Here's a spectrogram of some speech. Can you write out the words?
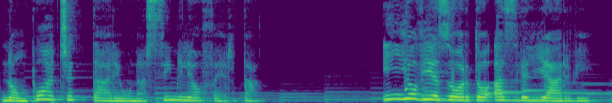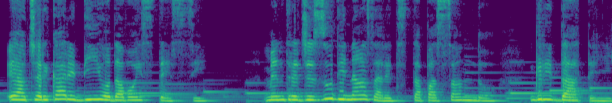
non può accettare una simile offerta. Io vi esorto a svegliarvi e a cercare Dio da voi stessi. Mentre Gesù di Nazareth sta passando, gridategli,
